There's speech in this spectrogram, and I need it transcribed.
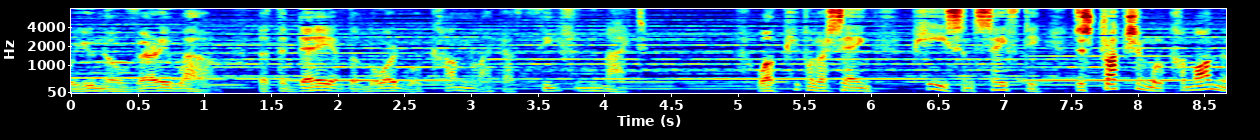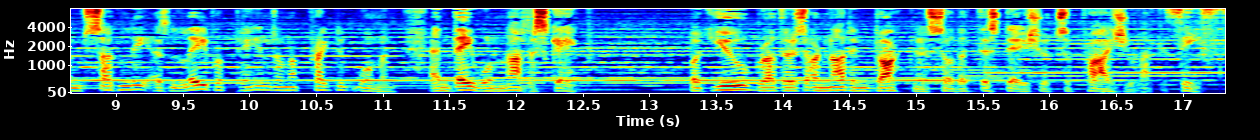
for you know very well that the day of the Lord will come like a thief in the night. While people are saying peace and safety, destruction will come on them suddenly as labor pains on a pregnant woman, and they will not escape. But you, brothers, are not in darkness so that this day should surprise you like a thief.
